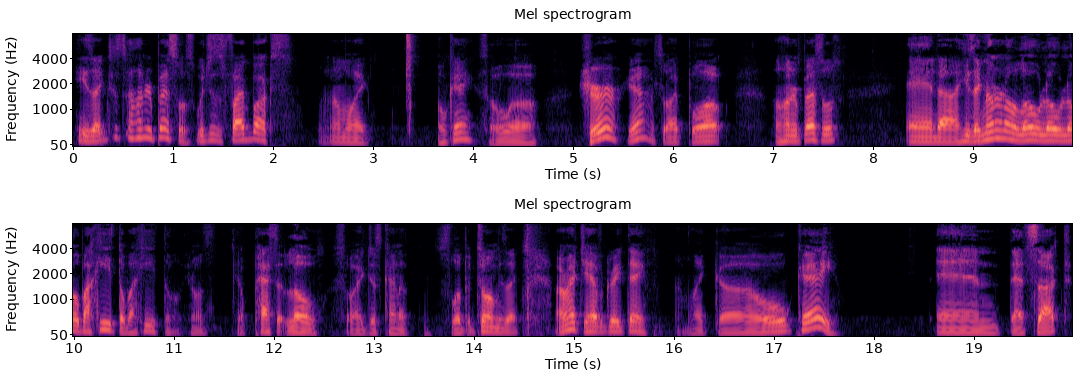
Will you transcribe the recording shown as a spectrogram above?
He's like, just a hundred pesos, which is five bucks. And I'm like, okay, so, uh, sure, yeah. So I pull out a hundred pesos and, uh, he's like, no, no, no, low, low, low, bajito, bajito. You know, you know, pass it low. So I just kind of slip it to him. He's like, all right, you have a great day. I'm like, uh, okay. And that sucked.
